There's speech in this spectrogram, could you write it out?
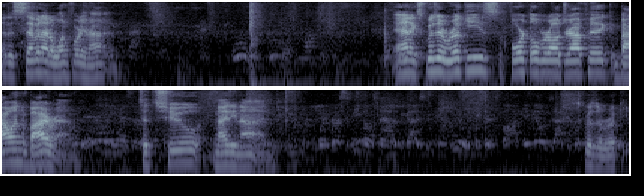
That is 7 out of 149. And exquisite rookies, fourth overall draft pick, Bowen Byram to two ninety nine. Exquisite rookie.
